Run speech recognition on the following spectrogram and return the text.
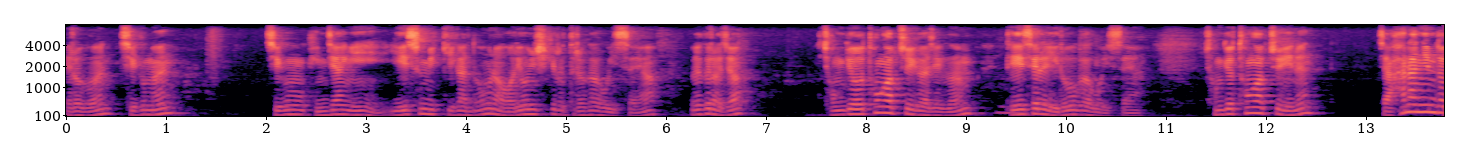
여러분 지금은 지금은 굉장히 예수 믿기가 너무나 어려운 시기로 들어가고 있어요. 왜 그러죠? 종교 통합주의가 지금 대세를 이루어가고 있어요. 종교 통합주의는 자 하나님도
